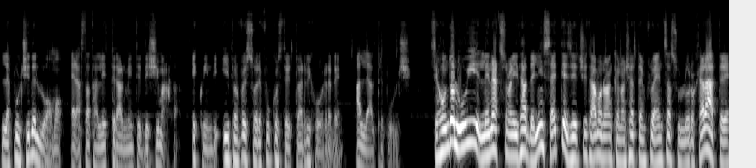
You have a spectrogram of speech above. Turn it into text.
la pulce dell'uomo era stata letteralmente decimata e quindi il professore fu costretto a ricorrere alle altre pulci. Secondo lui, le nazionalità degli insetti esercitavano anche una certa influenza sul loro carattere.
